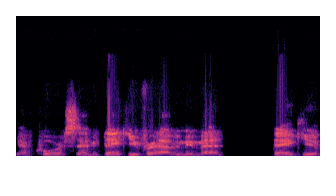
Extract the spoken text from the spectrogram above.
Yeah, of course, Sammy. Thank you for having me, man. Thank you.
